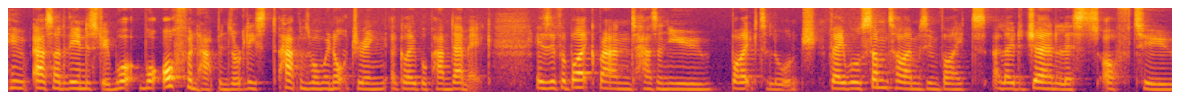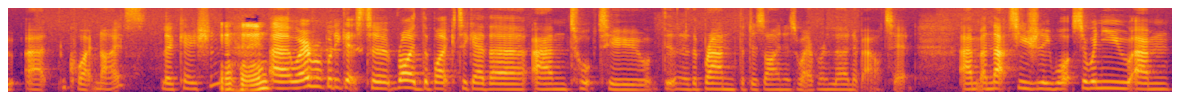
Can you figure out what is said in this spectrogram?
who outside of the industry, what what often happens, or at least happens when we're not during a global pandemic, is if a bike brand has a new bike to launch, they will sometimes invite a load of journalists off to a quite nice location uh, where everybody gets to ride the bike together and talk to the, the brand, the designers, whatever, and learn about it. Um, and that's usually what. So when you um,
